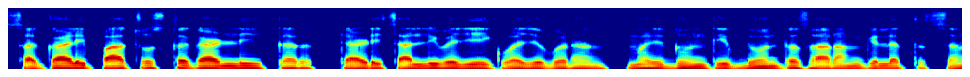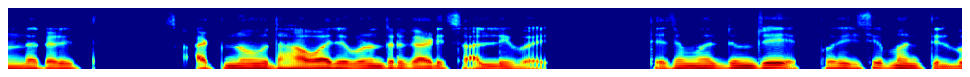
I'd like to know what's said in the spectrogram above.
सकाळी पाच वाजता काढली तर गाडी चालली पाहिजे एक वाजेपर्यंत. म्हणजे दोन तीन दोन तास आराम केला तर संध्याकाळी आठ नऊ दहा वाजेपर्यंत गाडी चालली पाहिजे त्याच्यामुळे तुमचे पैसे बनतील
